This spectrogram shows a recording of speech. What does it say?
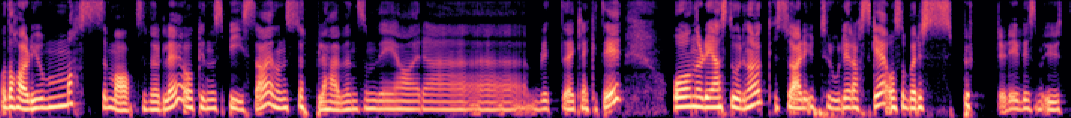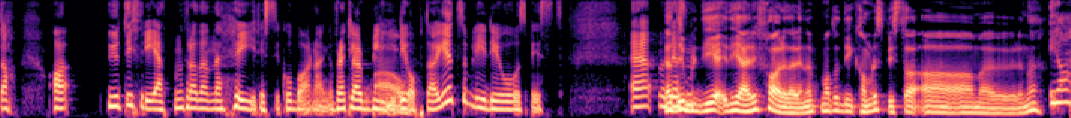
Og da har de jo masse mat selvfølgelig å kunne spise av i den søppelhaugen som de har eh, blitt klekket i. Og når de er store nok, så er de utrolig raske, og så bare spurter de liksom ut. da, av, ut i friheten fra denne høyrisikobarnehagen. For det er klart, blir Wow. de oppdaget, så blir de jo spist. Eh, Ja, de, som- de, de er i fare der inne. på en måte De kan bli spist av, av maurene. Ja,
